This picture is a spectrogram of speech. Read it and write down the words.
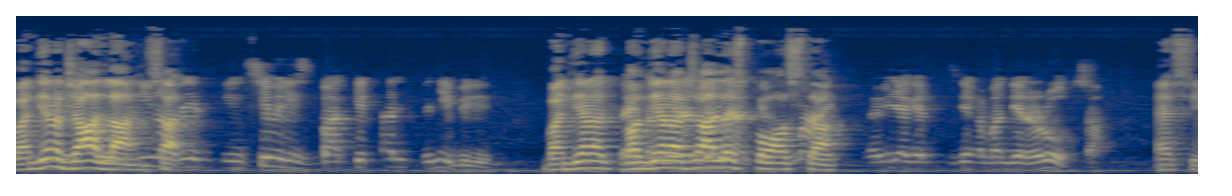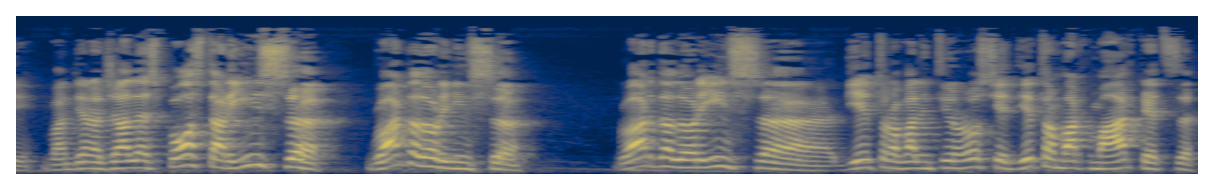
Bandiera gialla. Sa- avere insieme di sbacchettari incredibili. Bandiera, Beh, bandiera, bandiera gialla esposta. Meraviglia che sia una bandiera rossa. Eh sì, bandiera gialla esposta. Rins, guardalo Rins. Guardalo Rins dietro a Valentino Rossi e dietro a Mark Marquez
